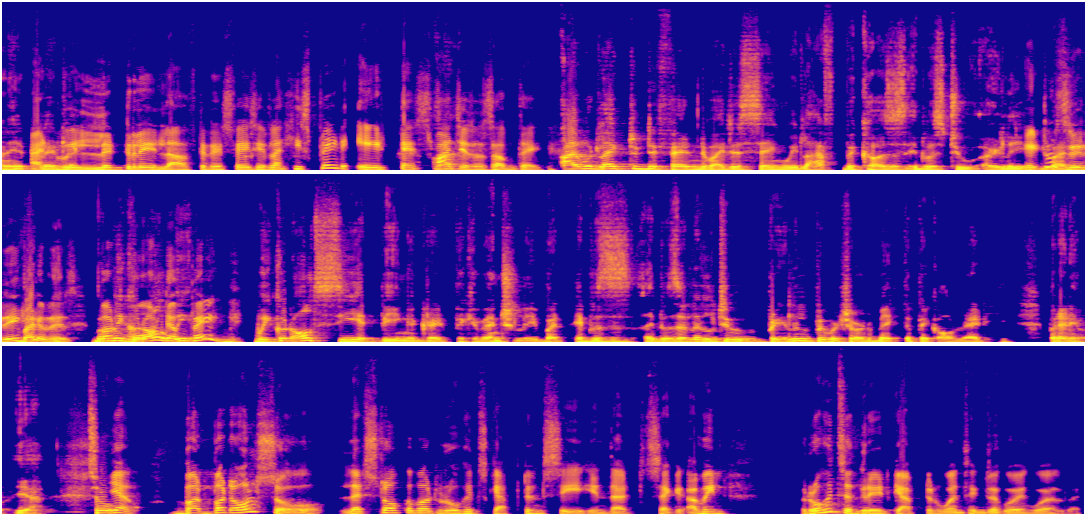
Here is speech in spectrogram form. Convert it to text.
And And we like- literally laughed at his face. He's like, he's played eight test I- matches or something. I would like to defend by just saying we laughed because it was too early. It was but- ridiculous. But, But, we could all we, pick. we could all see it being a great pick eventually. But it was it was a little too a little premature to make the pick already. But anyway, yeah. So Yeah, but but also let's talk about Rohit's captaincy in that second. I mean, Rohit's a great captain when things are going well, right?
